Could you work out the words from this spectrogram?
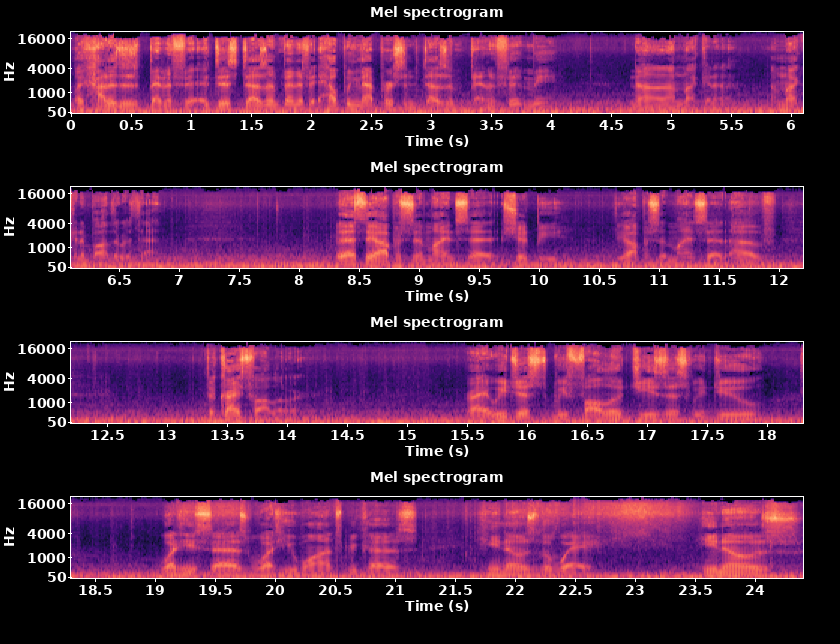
Like, how does this benefit? This doesn't benefit. Helping that person doesn't benefit me no, I'm not gonna. I'm not gonna bother with that. But that's the opposite mindset. Should be the opposite mindset of the Christ follower. Right? We just we follow Jesus. We do what he says, what he wants, because he knows the way. He knows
